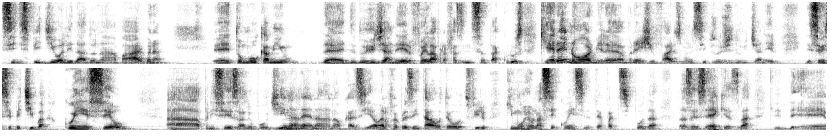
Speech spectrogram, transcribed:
se despediu ali da dona Bárbara, eh, tomou o caminho da- do Rio de Janeiro, foi lá para a fazenda de Santa Cruz, que era enorme, ela abrange vários municípios hoje do Rio de Janeiro. Desceu em Sepetiba, conheceu a princesa Leopoldina, né, na, na ocasião, ela foi apresentar até o outro filho que morreu na sequência, ele até participou da- das Ezequias lá, que, é,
